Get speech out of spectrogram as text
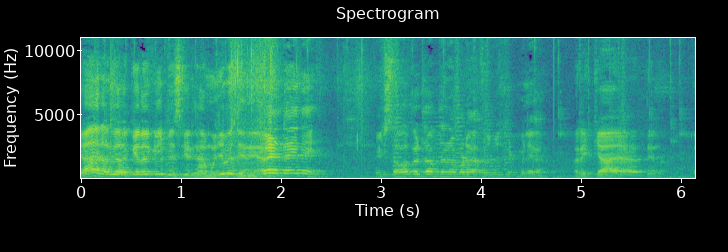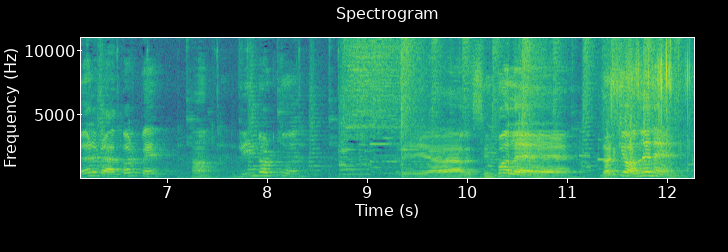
यार अभी अकेले अकेले बिस्किट खा मुझे भी देने यार। नहीं नहीं। एक सवा कर्जा देना पड़ेगा फिर बिस्किट मिलेगा। अरे क्या है यार देना। यार रैपर पे हाँ। ग्रीन डॉट क्यों है? अरे यार सिंपल है। लड़के ऑनलाइन है।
